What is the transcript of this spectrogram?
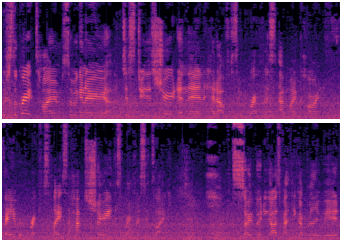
which is a great time. So we're going to just do this shoot and then head out for some breakfast at my current favorite breakfast place. I have to show you this breakfast. It's like, it's so good. You guys might think I'm really weird.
